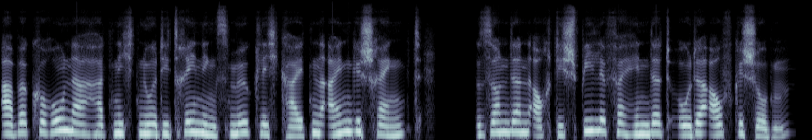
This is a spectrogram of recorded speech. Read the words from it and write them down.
Aber Corona hat nicht nur die Trainingsmöglichkeiten eingeschränkt, sondern auch die Spiele verhindert oder aufgeschoben.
